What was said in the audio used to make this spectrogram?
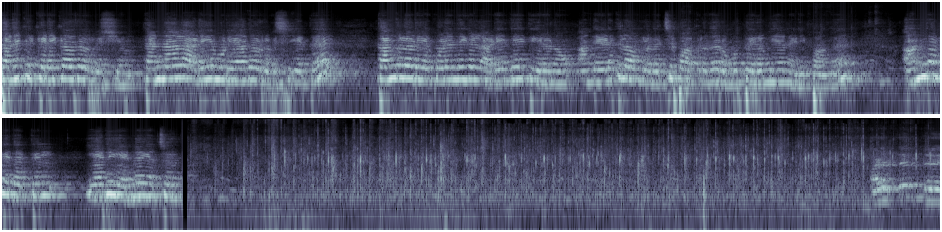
தனக்கு கிடைக்காத ஒரு விஷயம் தன்னால அடைய முடியாத ஒரு விஷயத்த தங்களுடைய குழந்தைகள் அடைந்தே தீரணும். அந்த இடத்துல அவங்கள வச்சு பார்க்கறத ரொம்ப பெருமையா நினைப்பாங்க அந்த விதத்தில் எது என்ன எச்சரிக்கை அடுத்து திரு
